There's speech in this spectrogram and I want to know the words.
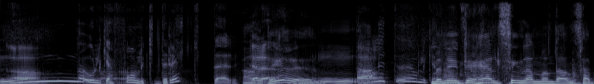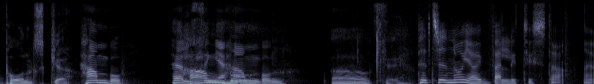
Mm, olika folkdräkter. Ja, det är det. Mm, ja, Ja. lite olika Men det är inte Hälsingland man dansar polska? Hambo. Hälsinge Hambo. Hambon. Ah, okej. Petrina och jag är väldigt tysta nu.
